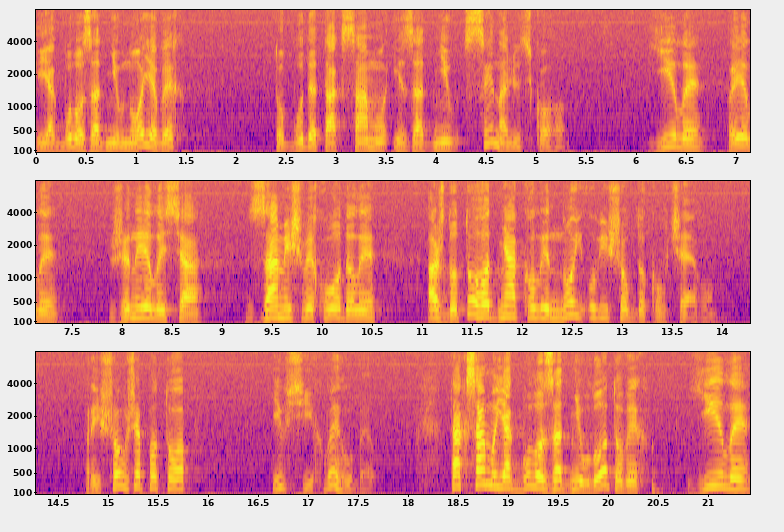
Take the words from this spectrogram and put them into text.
І як було за днів Ноєвих, то буде так само і за днів сина людського. Їли, пили, женилися, заміж виходили, аж до того дня, коли Ной увійшов до ковчегу. Прийшов же потоп і всіх вигубив. Так само, як було за днів Лотових, їли,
